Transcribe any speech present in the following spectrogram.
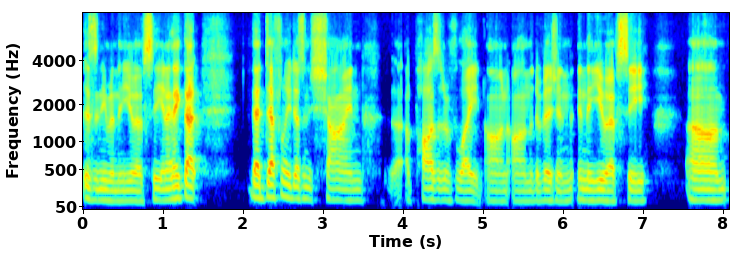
isn't even the UFC. And I think that that definitely doesn't shine a positive light on on the division in the UFC. Um,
